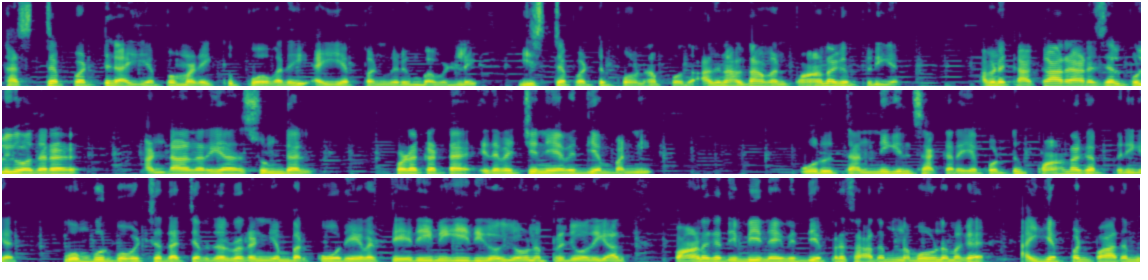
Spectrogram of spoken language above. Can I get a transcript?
கஷ்டப்பட்டு ஐயப்ப மலைக்கு போவதை ஐயப்பன் விரும்பவில்லை. இஷ்டப்பட்டு போனால் போதும். அதனால்தான் அவன் பானக பிரியன் அவனுக்கு அக்கார அடைசல் புளியோதரை அண்டா நிறையா சுண்டல் புழக்கட்டை இதை வச்சு நைவேத்தியம் பண்ணி ஒரு தண்ணியில் சர்க்கரையை போட்டு பானக பிரியர் ஒம்பூர் பவிட்ச தச்சவிதர்வரண்யம் பர்கோ தேவஸ்தே தீமிகீதியோ யோன பிரஜோதயால் பானக திவ்ய நைவேத்திய பிரசாதம் நமோ நமக ஐயப்பன் பாதம்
